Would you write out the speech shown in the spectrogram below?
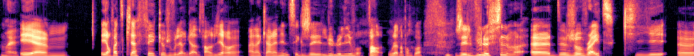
ouais. Et, euh, et en fait, ce qui a fait que je voulais regarder, enfin, lire euh, Anna Karenine, c'est que j'ai lu le livre, enfin, oula, n'importe quoi. j'ai vu le film euh, de Joe Wright, qui est euh,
